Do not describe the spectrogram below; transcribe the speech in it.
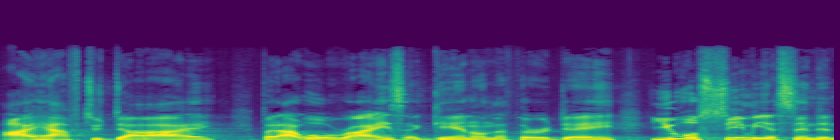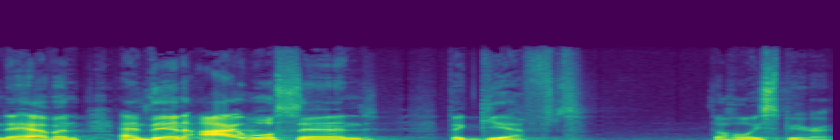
I have to die, but I will rise again on the third day. You will see me ascend into heaven, and then I will send the gift, the Holy Spirit.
